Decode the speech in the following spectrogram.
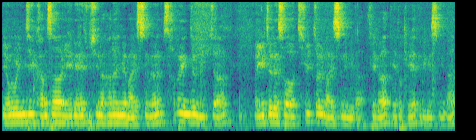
예, 오늘 임직 감사 예배해 주시는 하나님의 말씀은 사도행전 6장 1절에서 7절 말씀입니다. 제가 대독해 드리겠습니다.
